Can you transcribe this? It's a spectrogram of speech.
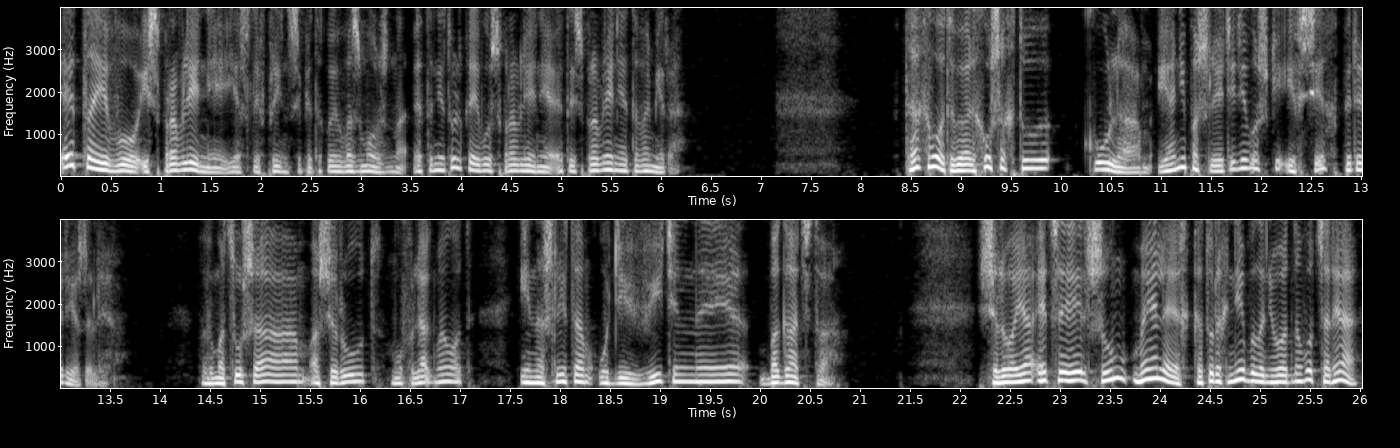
Это его исправление, если в принципе такое возможно. Это не только его исправление, это исправление этого мира. Так вот, в Альхушахту кулам, и они пошли, эти девушки, и всех перерезали. В Мацушам, Аширут, Муфлягмеот, и нашли там удивительные богатства. Шелуая Эцеэль Шум Мелех, которых не было ни у одного царя,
